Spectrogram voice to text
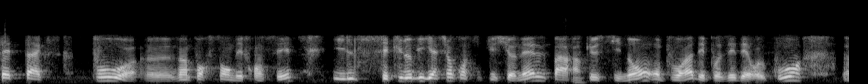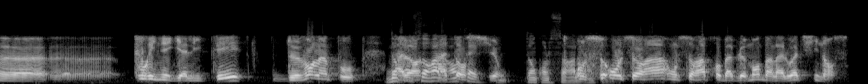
cette taxe pour 20% euh, des Français, c'est une obligation constitutionnelle parce ah. que sinon on pourra déposer des recours euh, pour inégalité devant l'impôt. Alors attention. Donc on le saura. On, le saura, on le saura probablement dans la loi de finances.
